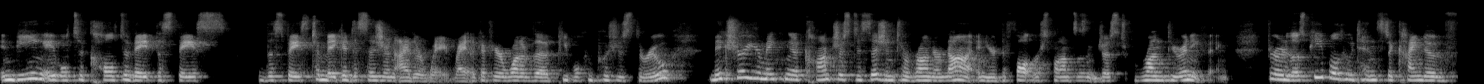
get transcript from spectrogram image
and being able to cultivate the space the space to make a decision either way, right? Like if you're one of the people who pushes through, make sure you're making a conscious decision to run or not. And your default response isn't just run through anything. If you're one of those people who tends to kind of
